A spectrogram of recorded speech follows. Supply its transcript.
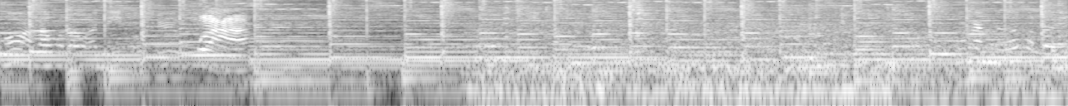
เพราะเราเราอันนี้ว้างันเนื้อหมดเลย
